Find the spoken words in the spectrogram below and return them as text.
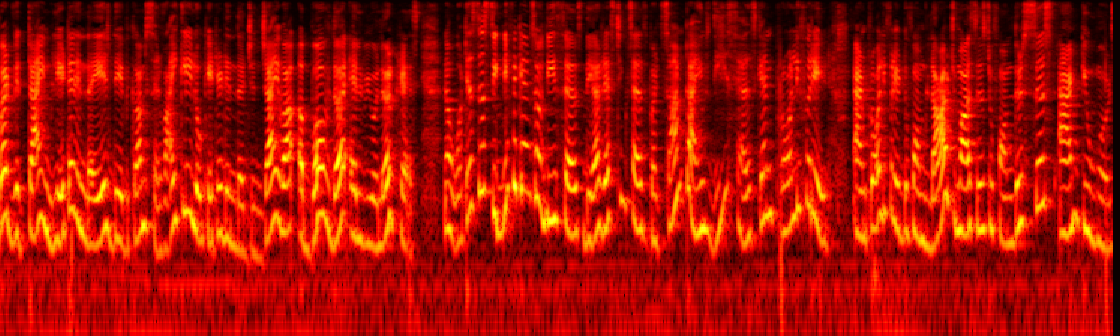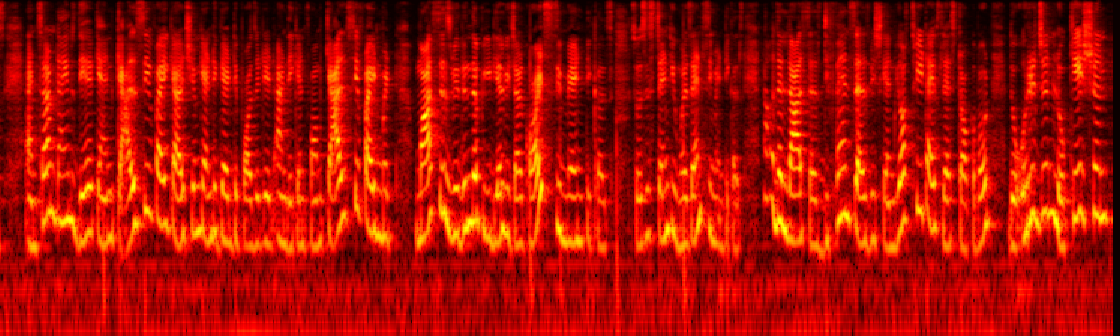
but with time later in the age they become cervically located in the gingiva above the alveolar crest. Now what is the significance of these cells? They are resting cells but sometimes these cells can proliferate and proliferate to form large masses to form the cysts and tumors and sometimes they can calcify calcium can get deposited and they can form calcified masses within the PDL which are called cementicles. So cystin tumors and cementicles. Now the last cells, defense cells which can be of three types. Let's talk about the origin, location,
